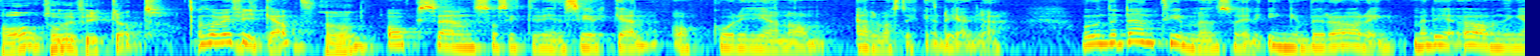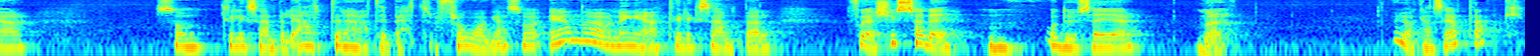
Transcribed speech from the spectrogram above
Ja, så har vi fikat. Och så har vi fikat. Ja. Och sen så sitter vi i en cirkel och går igenom 11 stycken regler. Och under den timmen så är det ingen beröring. Men det är övningar Som till exempel, är alltid det här att det är bättre att fråga. Så en övning är till exempel, får jag kyssa dig? Och du säger, Nej. och jag kan säga tack.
